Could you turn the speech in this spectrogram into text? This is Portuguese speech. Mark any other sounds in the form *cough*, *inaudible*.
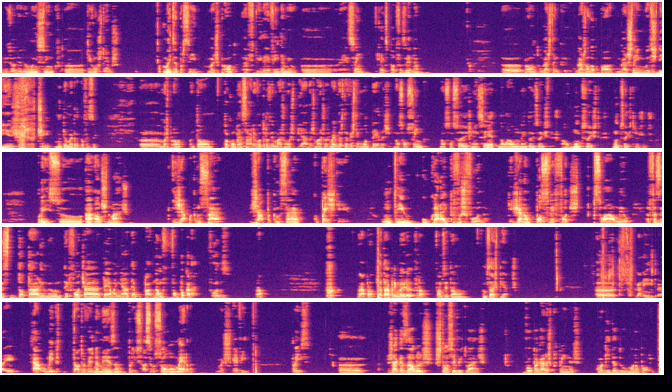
episódio do 1 em 5. Uh, tive uns tempos meio desaparecido, mas pronto, a fedida é a vida, meu. Uh, é assim, o que é que se pode fazer, né? Uh, pronto, um gajo tem que. Um gajo anda ocupado, um gajo tem esses dias. *laughs* Muita merda para fazer. Uh, mas pronto, então, para compensar, eu vou trazer mais umas piadas, mais umas merdas. Desta vez tem um monte delas. Não são 5, não são 6, nem 7, não há um nem dois extras. Há muitos extras, muitos extras, juro. Por isso, ah, antes de mais, e já para começar, já para começar, com o pé esquerdo, um tio, o caralho que vos foda. Que já não posso ver fotos de pessoal, meu, a fazer-se de otário, meu, a meter fotos, ah, até amanhã, até. pá, não vão para o caralho, foda-se. Pronto. Vá, pronto, já está a primeira. Pronto, vamos então começar as piadas. Uh, só pegar nisto, espera aí. Ah, o micro está outra vez na mesa, por isso vai ser o som merda. Mas é vida. Por isso. Uh, já que as aulas estão a ser virtuais, vou pagar as propinas com a guita do Monopólio.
